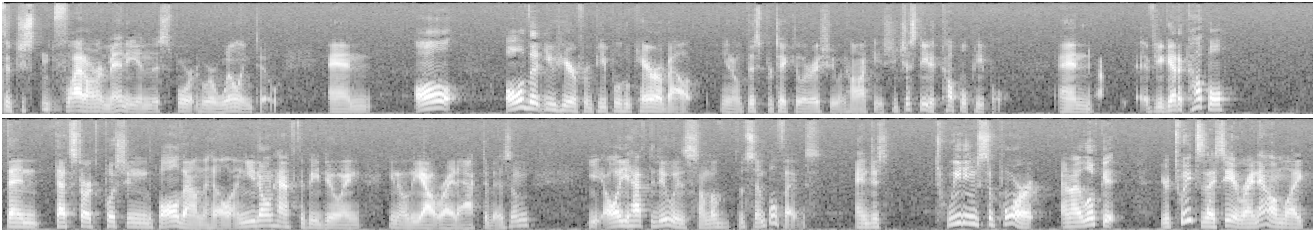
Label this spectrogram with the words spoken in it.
to just mm-hmm. flat aren't many in this sport who are willing to. And all all that you hear from people who care about, you know, this particular issue in hockey is you just need a couple people. And if you get a couple, then that starts pushing the ball down the hill. And you don't have to be doing, you know, the outright activism. You, all you have to do is some of the simple things and just tweeting support. And I look at your tweets as I see it right now. I'm like,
